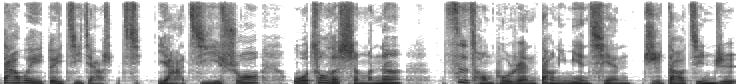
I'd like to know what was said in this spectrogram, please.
大卫对吉甲吉雅吉说：“我做了什么呢？自从仆人到你面前，直到今日，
